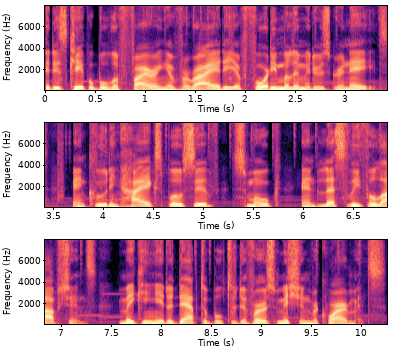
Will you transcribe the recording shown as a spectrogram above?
It is capable of firing a variety of 40mm grenades, including high explosive, smoke, and less lethal options, making it adaptable to diverse mission requirements.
